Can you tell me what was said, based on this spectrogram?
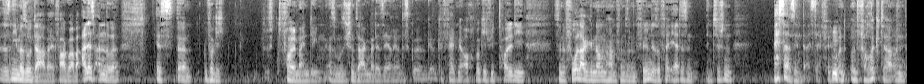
das ist nicht immer so da bei Fargo. Aber alles andere ist äh, wirklich voll mein Ding. Also muss ich schon sagen bei der Serie. Und das gefällt mir auch wirklich, wie toll die so eine Vorlage genommen haben von so einem Film, der so verehrt ist und inzwischen besser sind als der Film hm. und, und verrückter und,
